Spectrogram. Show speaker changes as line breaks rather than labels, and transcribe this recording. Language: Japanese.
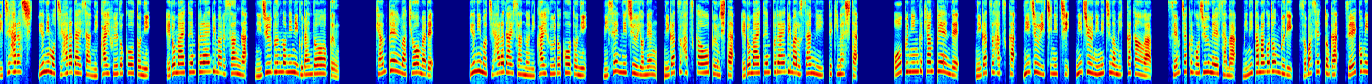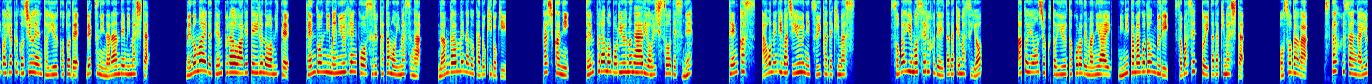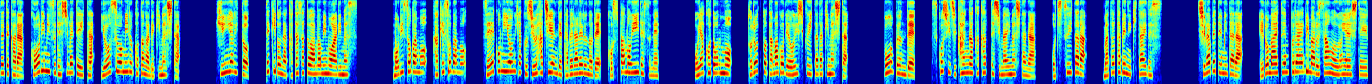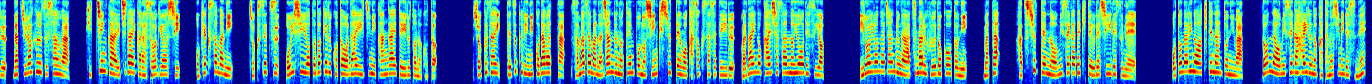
市原市ユニモチ原台さん2階フードコートに、江戸前天ぷらエビ丸さんが20分の2にグランドオープン。キャンペーンは今日まで。ユニモチ原台さんの2階フードコートに、2024年2月20日オープンした江戸前天ぷらエビ丸さんに行ってきました。オープニングキャンペーンで2月20日、21日、22日の3日間は、先着50名様、ミニ卵丼、そばセットが税込み550円ということで、列に並んでみました。目の前で天ぷらを揚げているのを見て、天丼にメニュー変更する方もいますが、何番目なのかドキドキ。確かに、天ぷらもボリュームがあり美味しそうですね。天かす、青ネギは自由に追加できます。蕎麦湯もセルフでいただけますよ。あと4食というところで間に合い、ミニ卵丼、そばセットいただきました。お蕎麦は、スタッフさんが茹でてから氷水で締めていた様子を見ることができました。ひんやりと、適度な硬さと甘みもあります。盛り蕎麦もかけ蕎麦も、税込み418円で食べられるのでコスパもいいですね。親子丼も、とろっと卵で美味しくいただきました。オープンで、少し時間がかかってしまいましたが、落ち着いたら、また食べに来たいです。調べてみたら、江戸前天ぷらエビ丸さんを運営しているナチュラフーズさんは、キッチンカー1台から創業し、お客様に直接美味しいを届けることを第一に考えているとのこと。食材、手作りにこだわった様々なジャンルの店舗の新規出店を加速させている話題の会社さんのようですよ。いろいろなジャンルが集まるフードコートに、また、初出店のお店ができて嬉しいですね。お隣の空きテナントには、どんなお店が入るのか楽しみですね。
